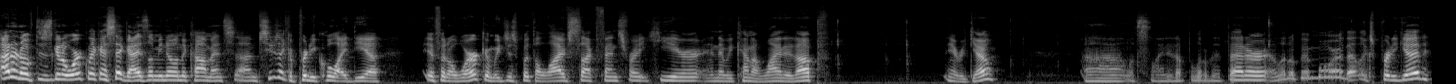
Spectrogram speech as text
I don't know if this is going to work. Like I said, guys, let me know in the comments. Um, seems like a pretty cool idea if it'll work. And we just put the livestock fence right here, and then we kind of line it up. There we go. Uh, let's line it up a little bit better, a little bit more. That looks pretty good.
